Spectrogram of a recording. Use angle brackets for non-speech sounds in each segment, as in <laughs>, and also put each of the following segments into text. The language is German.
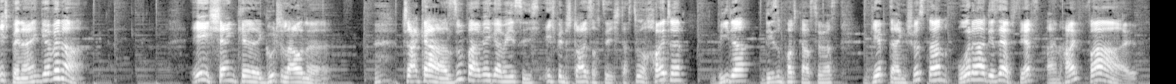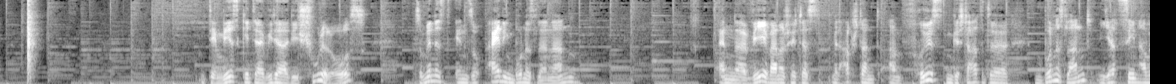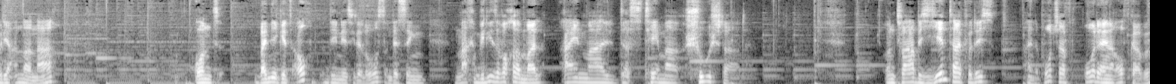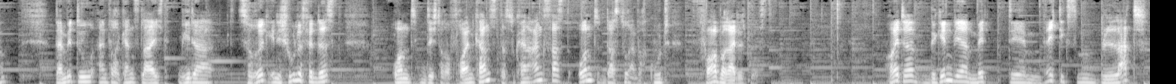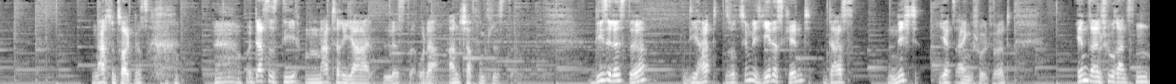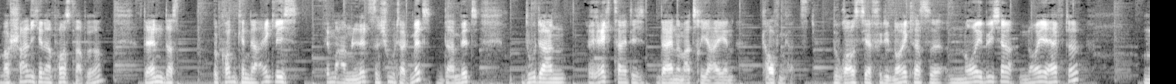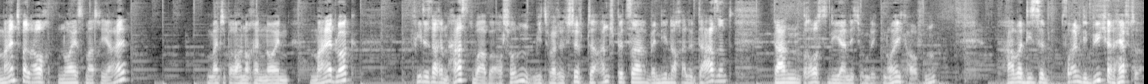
Ich bin ein Gewinner. Ich schenke gute Laune. Chaka, super mega mäßig. Ich bin stolz auf dich, dass du auch heute wieder diesen Podcast hörst. Gib deinen Schüchtern oder dir selbst jetzt ein High Five. Demnächst geht ja wieder die Schule los. Zumindest in so einigen Bundesländern. NRW war natürlich das mit Abstand am frühesten gestartete Bundesland. Jetzt ziehen aber die anderen nach. Und bei mir geht es auch demnächst wieder los und deswegen machen wir diese Woche mal einmal das Thema Schulstart. Und zwar habe ich jeden Tag für dich eine Botschaft oder eine Aufgabe, damit du einfach ganz leicht wieder zurück in die Schule findest und dich darauf freuen kannst, dass du keine Angst hast und dass du einfach gut vorbereitet bist. Heute beginnen wir mit dem wichtigsten Blatt nach dem Zeugnis. <laughs> Und das ist die Materialliste oder Anschaffungsliste. Diese Liste, die hat so ziemlich jedes Kind, das nicht jetzt eingeschult wird, in seinem Schulranzen, wahrscheinlich in der Postmappe, denn das bekommen Kinder eigentlich immer am letzten Schultag mit, damit du dann rechtzeitig deine Materialien kaufen kannst. Du brauchst ja für die neue Klasse neue Bücher, neue Hefte, manchmal auch neues Material Manche brauchen noch einen neuen Malblock. Viele Sachen hast du aber auch schon, wie zum Beispiel Stifte, Anspitzer. Wenn die noch alle da sind, dann brauchst du die ja nicht unbedingt neu kaufen. Aber diese, vor allem die Bücher und Hefte,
